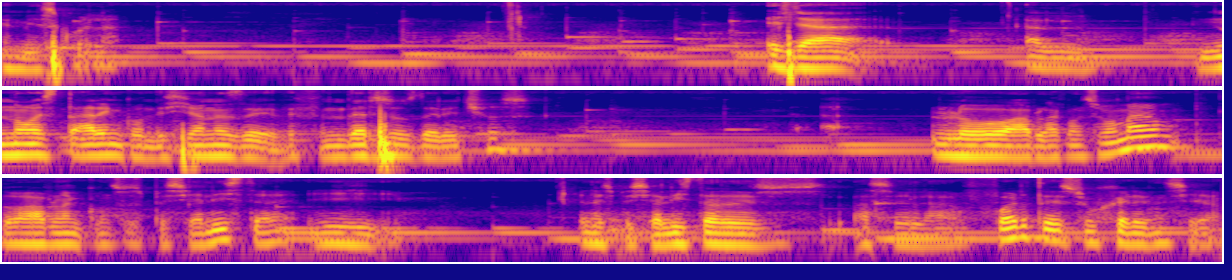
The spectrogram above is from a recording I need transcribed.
en mi escuela. Ella, al no estar en condiciones de defender sus derechos, lo habla con su mamá, lo hablan con su especialista y el especialista les hace la fuerte sugerencia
